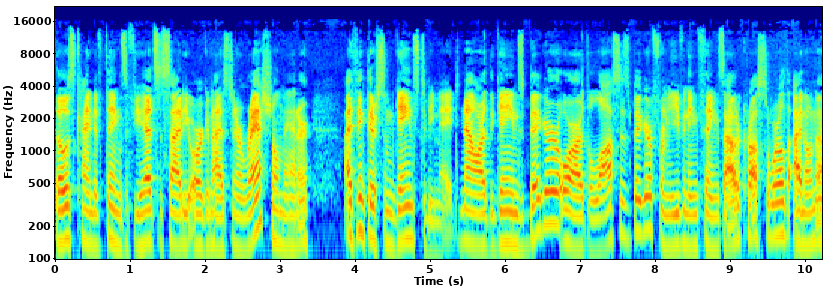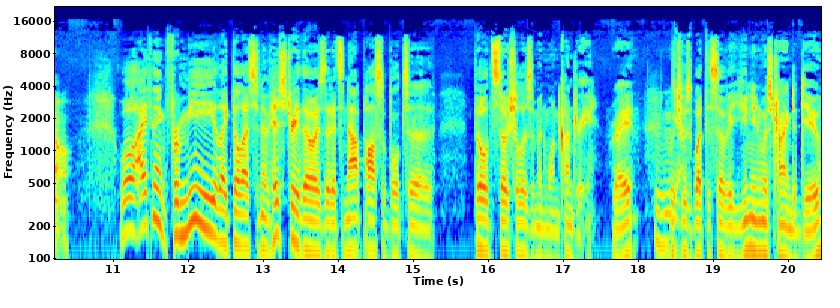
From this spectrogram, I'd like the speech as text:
those kind of things. If you had society organized in a rational manner, I think there's some gains to be made. Now, are the gains bigger or are the losses bigger from evening things out across the world? I don't know. Well, I think for me, like the lesson of history, though, is that it's not possible to build socialism in one country, right? Which was what the Soviet Union was trying to do.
